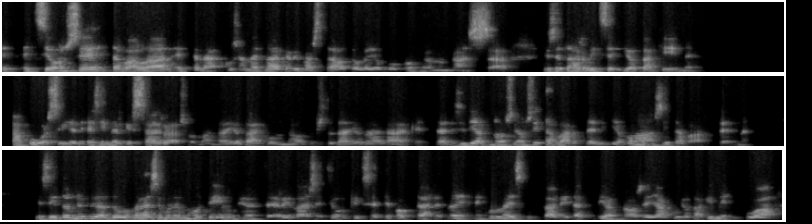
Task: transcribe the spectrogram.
Et, et se on se tavallaan, että kun sä menet lääkärin vastaanotolle jonkun ongelman kanssa ja sä tarvitset jotakin apua siihen, esimerkiksi sairauslomaan tai jotain kuntoutusta tai jotain lääkettä, niin se diagnoosi on sitä varten ja vaan sitä varten. Ja siitä on nykyään tullut vähän semmoinen muoti-ilmiö, että erilaiset julkikset ja le, niin kuin leiskuttaa niitä diagnooseja kuin jotakin lippua,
